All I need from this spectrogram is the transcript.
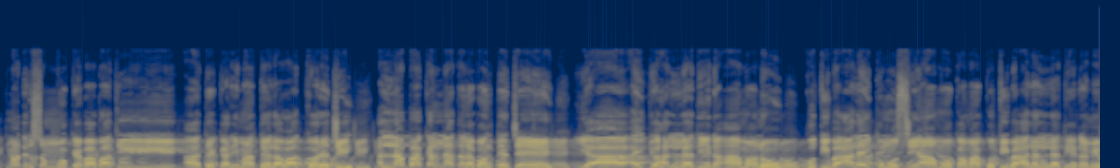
আপনাদের সম্মুখে বাবাজি, আয়াতে কারিমা তেলাওয়াত করেছি। আল্লাহ পাক আল্লাহ তাআলা বলতেছে, ইয়া আইয়ুহাল্লাযীনা আমানু কুতিবা আলাইকুমুস সিয়ামু কামা কুতিবা আলাল্লাযীনা মিন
